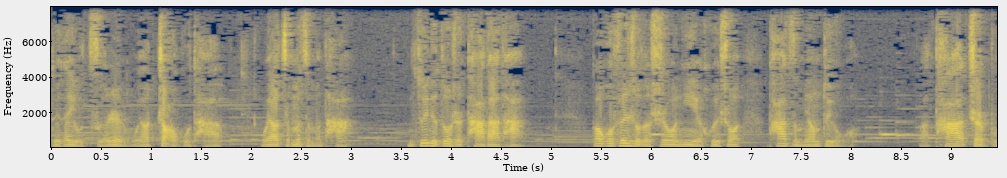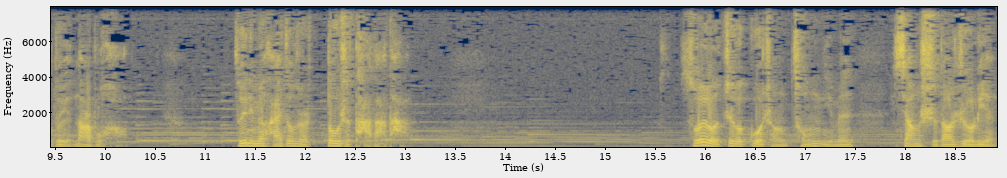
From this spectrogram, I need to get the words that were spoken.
对他有责任，我要照顾他，我要怎么怎么他。你嘴里都是他他他，包括分手的时候，你也会说他怎么样对我，啊，他这儿不对那儿不好，嘴里面还都是都是他他他。所有这个过程，从你们相识到热恋，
